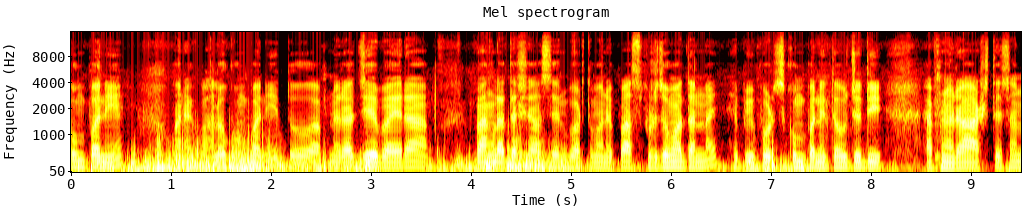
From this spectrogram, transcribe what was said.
কোম্পানি অনেক ভালো কোম্পানি তো আপনারা যে বাইরা বাংলাদেশে আছেন, বর্তমানে পাসপোর্ট জমা দেন নাই হ্যাপি ফোর্স কোম্পানিতেও যদি আপনারা আসতে চান,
